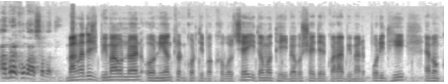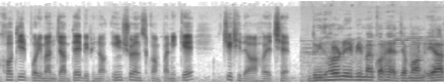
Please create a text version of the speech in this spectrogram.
আমরা খুব আশাবাদী। বাংলাদেশ বিমা উন্নয়ন ও নিয়ন্ত্রণ কর্তৃপক্ষ বলছে ইতোমধ্যেই ব্যবসায়ীদের করা বীমার পরিধি এবং ক্ষতির পরিমাণ জানতে বিভিন্ন ইন্স্যুরেন্স কোম্পানিকে চিঠি দেওয়া হয়েছে। দুই ধরনের বিমা করা হয় যেমন air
